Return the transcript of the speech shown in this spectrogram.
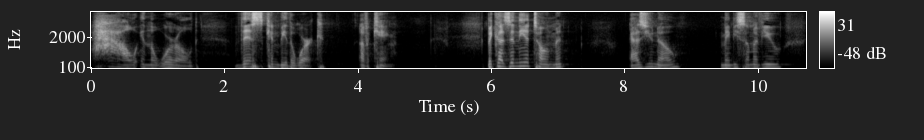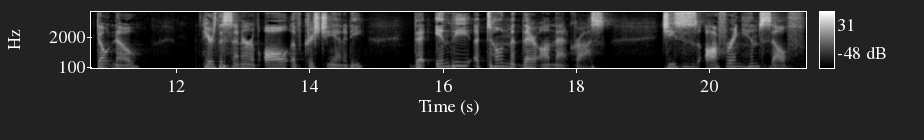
how in the world this can be the work of a king. Because in the atonement, as you know, maybe some of you don't know, here's the center of all of Christianity that in the atonement there on that cross, Jesus is offering himself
